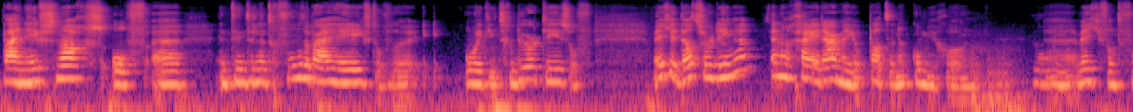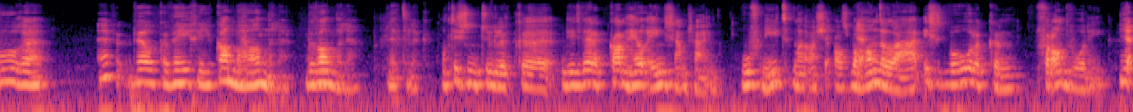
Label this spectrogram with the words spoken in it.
pijn heeft s'nachts of eh, een tintelend gevoel erbij heeft of er ooit iets gebeurd is of weet je, dat soort dingen. En dan ga je daarmee op pad en dan kom je gewoon, eh, weet je van tevoren hè, welke wegen je kan behandelen, bewandelen, letterlijk. Want het is natuurlijk, eh, dit werk kan heel eenzaam zijn. Hoeft niet, maar als je als behandelaar is het behoorlijk een verantwoording. Ja,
